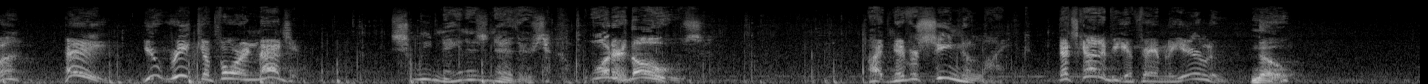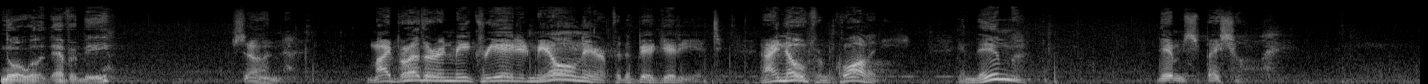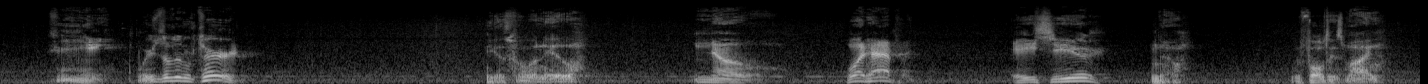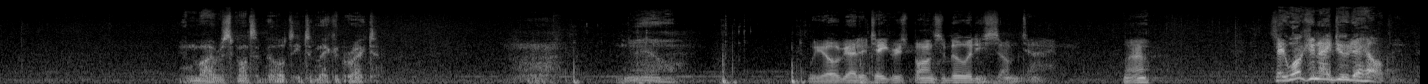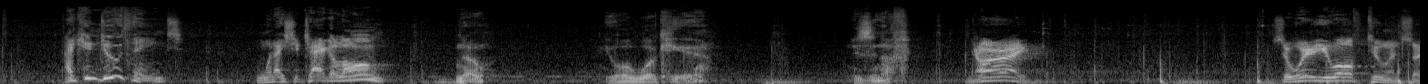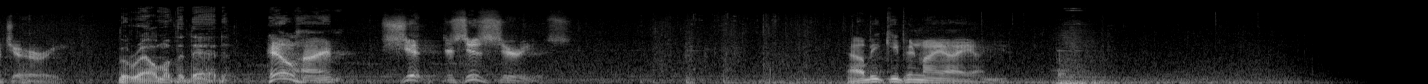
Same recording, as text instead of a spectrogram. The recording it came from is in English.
What? Hey! You reek of foreign magic! Sweet Nana's nethers. What are those? I've never seen the like. That's gotta be a family heirloom. No. Nor will it ever be. Son, my brother and me created Mjolnir for the big idiot. I know from quality. And them... them special. Where's the little turd? He has fallen ill. No. What happened? Aesir? No. The fault is mine. And my responsibility to make it right. No. We all gotta take responsibility sometime. Huh? Say, what can I do to help him? I can do things. When I should tag along? No. Your work here is enough. All right. So where are you off to in such a hurry? The realm of the dead. Helheim? Shit, this is serious. I'll be keeping my eye on you.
